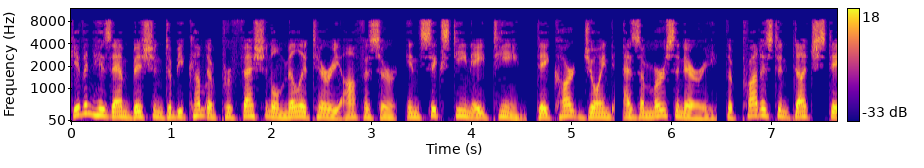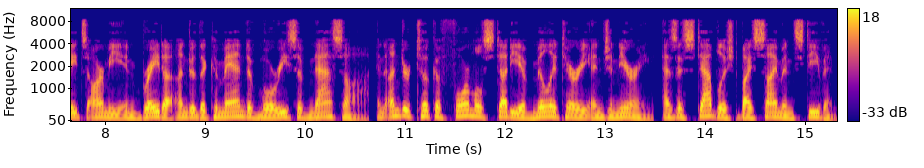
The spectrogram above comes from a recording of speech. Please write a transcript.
Given his ambition to become a professional military officer, in 1618, Descartes joined, as a mercenary, the Protestant Dutch States Army in Breda under the command of Maurice of Nassau, and undertook a formal study of military engineering, as established by Simon Stevin.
